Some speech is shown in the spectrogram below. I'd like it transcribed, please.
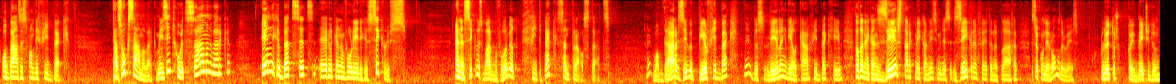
op basis van die feedback. Dat is ook samenwerken. Maar je ziet hoe het samenwerken ingebed zit eigenlijk in een volledige cyclus. En een cyclus waar bijvoorbeeld feedback centraal staat. Want daar zien we peer feedback, dus leerlingen die elkaar feedback geven, dat dat eigenlijk een zeer sterk mechanisme is, zeker in feite in het lager secundair onderwijs. Kleuter kun je een beetje doen,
